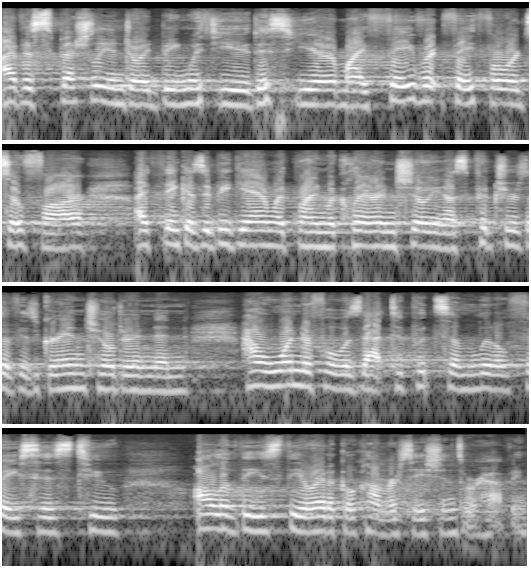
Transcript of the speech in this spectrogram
I've especially enjoyed being with you this year. My favorite Faith Forward so far, I think, as it began with Brian McLaren showing us pictures of his grandchildren, and how wonderful was that to put some little faces to all of these theoretical conversations we're having.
